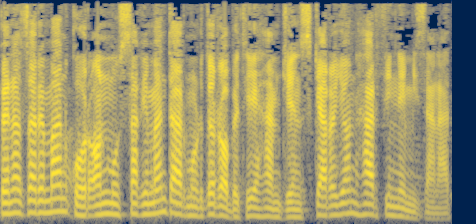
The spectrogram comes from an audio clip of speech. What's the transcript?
به نظر من قرآن مستقیما در مورد رابطه همجنسگرایان حرفی نمی‌زند.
